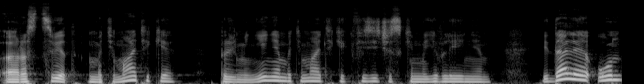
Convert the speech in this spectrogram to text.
э, расцвет математики, применение математики к физическим явлениям. И далее он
